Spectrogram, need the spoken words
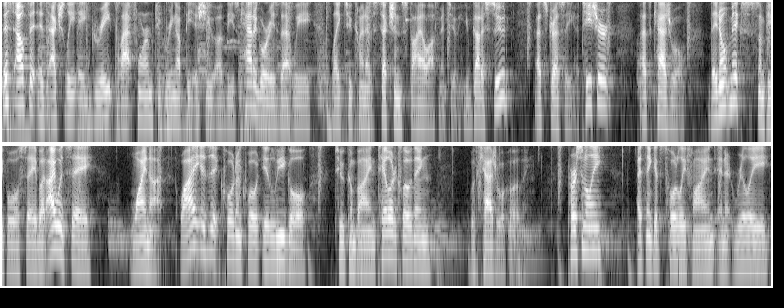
This outfit is actually a great platform to bring up the issue of these categories that we like to kind of section style off into. You've got a suit, that's dressy. A t-shirt, that's casual. They don't mix, some people will say, but I would say, why not? Why is it quote unquote illegal to combine tailored clothing with casual clothing? Personally, I think it's totally fine and it really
